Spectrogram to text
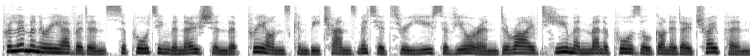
Preliminary evidence supporting the notion that prions can be transmitted through use of urine-derived human menopausal gonadotropin,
